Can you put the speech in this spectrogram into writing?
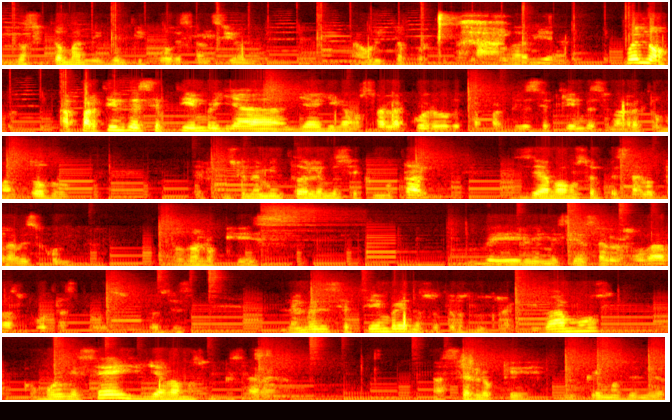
Y no se toma ningún tipo de sanción ahorita porque pues, todavía. Bueno, a partir de septiembre ya, ya llegamos al acuerdo de que a partir de septiembre se va a retomar todo funcionamiento del MC como tal. Entonces ya vamos a empezar otra vez con todo lo que es del MC hasta las rodadas, cuotas, todo eso. Entonces, en el mes de septiembre nosotros nos reactivamos como MC y ya vamos a empezar a, hacer lo que, hemos venido.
